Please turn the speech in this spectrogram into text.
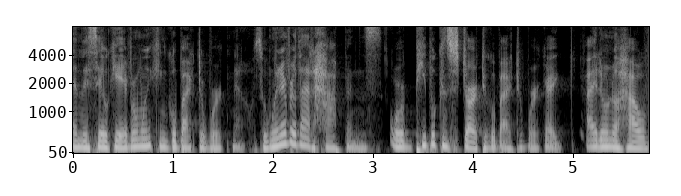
and they say, okay, everyone can go back to work now. So whenever that happens, or people can start to go back to work, I, I don't know how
